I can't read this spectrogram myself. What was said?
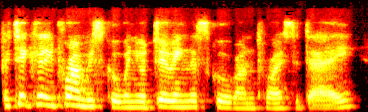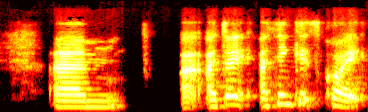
particularly primary school when you're doing the school run twice a day um, I, I, don't i think it's quite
